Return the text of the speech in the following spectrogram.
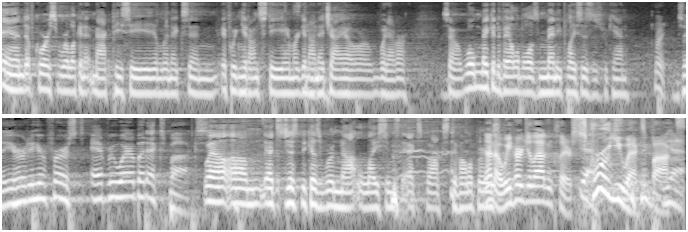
and of course, we're looking at Mac, PC, Linux, and if we can get on Steam or get on itch.io or whatever. So we'll make it available as many places as we can. Right. so you heard it here first. Everywhere but Xbox. Well, um, that's just because we're not licensed Xbox developers. No, no, we heard you loud and clear. Yeah. Screw you, Xbox. yeah.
